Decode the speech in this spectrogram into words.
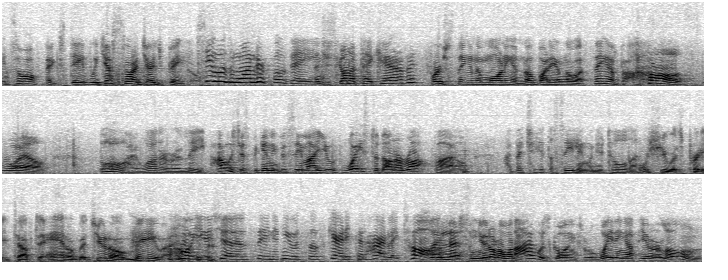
It's all fixed, Dave. We just saw Judge Bingle. She was wonderful, Dave. And she's gonna take care of it? First thing in the morning, and nobody will know a thing about it. Oh, swell. Boy, what a relief. I was just beginning to see my youth wasted on a rock pile. I bet you hit the ceiling when you told us. Oh, she was pretty tough to handle, but you know me. Oh, you should have seen him. He was so scared he could hardly talk. Say, listen, you don't know what I was going through, waiting up here alone.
